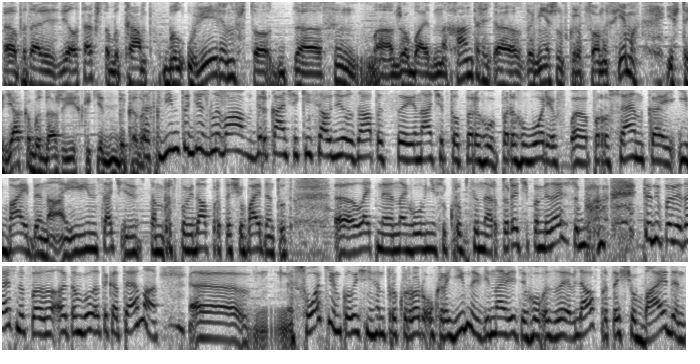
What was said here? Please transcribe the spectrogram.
э, пытались сделать так, чтобы Трамп был уверен, что э, сын э, Джо Байдена Хантер э, замешан в коррупционных схемах, и что якобы даже есть какие-то Так доказательства. він тоді ж ливав Деркач якісь аудіозаписи, начебто перего- переговорів е, Порошенка і Байдена. І він всяч там розповідав про те, що Байден тут е, ледь не найголовніший корупціонер. До речі, пам'ятаєш, що була- ти не пам'ятаєш, напевно, але там була така тема. Е, Шокін, колишній генпрокурор України, він навіть го- заявляв про те, що Байден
